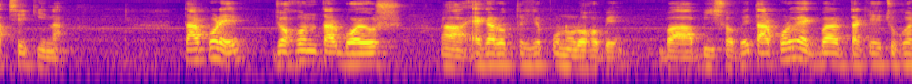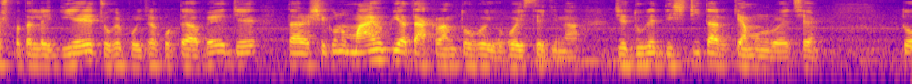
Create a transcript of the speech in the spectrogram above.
আছে কি না। তারপরে যখন তার বয়স এগারো থেকে পনেরো হবে বা বিষ হবে, তারপরেও একবার তাকে চক্ষু হাসপাতালে গিয়ে চোখের পরীক্ষা করতে হবে যে তার সে কোনো মায়োপিয়াতে আক্রান্ত হয়ে, হয়েছে কি না যে দূরের দৃষ্টি তার কেমন রয়েছে। তো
